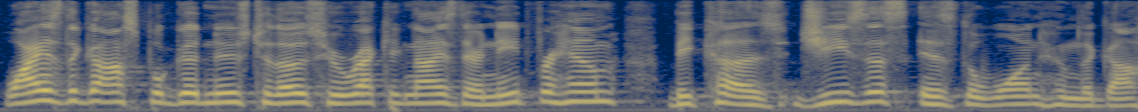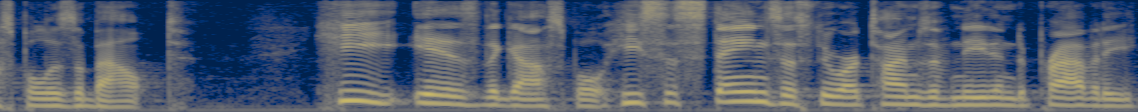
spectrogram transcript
Why is the gospel good news to those who recognize their need for Him? Because Jesus is the one whom the gospel is about. He is the gospel. He sustains us through our times of need and depravity.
